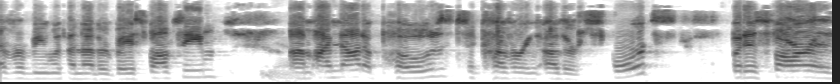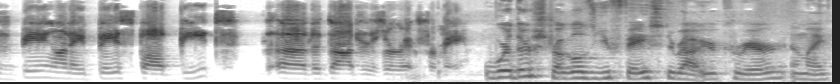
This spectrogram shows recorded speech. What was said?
ever be with another baseball team. Yeah. Um, I'm not opposed to covering other sports, but as far as being on a baseball beat, uh, the Dodgers are it for me. Were there struggles you faced throughout your career and, like,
